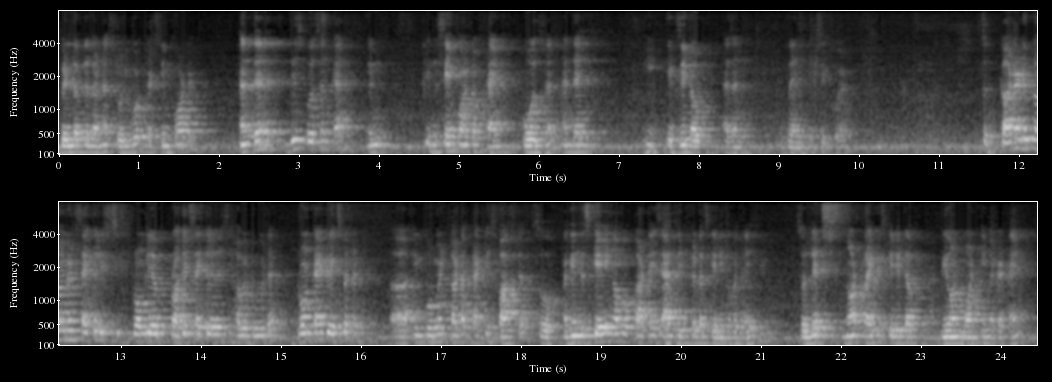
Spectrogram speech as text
build up the learner storyboard, that's important. And then this person can, in, in the same point of time, holds them and then he exit out as an when it's required. So kata deployment cycle is probably a project cycle, let's see how we do that. Don't try to expect uh, improvement kata practice faster. So again, the scaling up of kata is as difficult as scaling up a team. So let's not try to scale it up beyond one team at a time.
